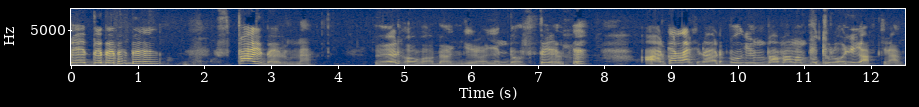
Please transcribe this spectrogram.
De de de de de. Spiderman. Merhaba ben Giray'ın dostuyum. Arkadaşlar bugün babama bu trolü yapacağım.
